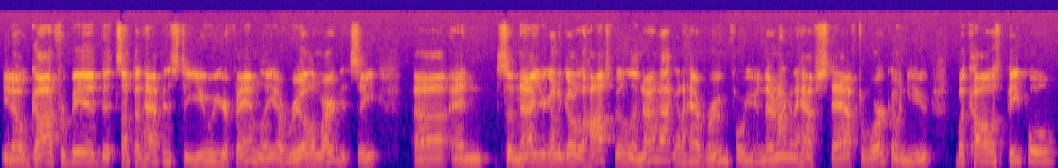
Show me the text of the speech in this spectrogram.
you know, God forbid that something happens to you or your family, a real emergency. Uh, and so now you're going to go to the hospital and they're not going to have room for you and they're not going to have staff to work on you because people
